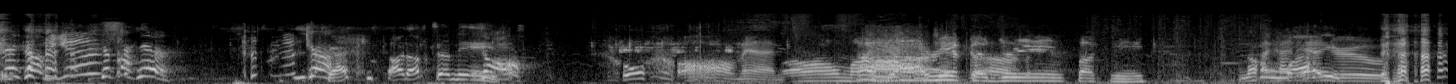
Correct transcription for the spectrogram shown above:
Jacob! yes. Get back here! God! God, he caught up to me. No! Oh, oh man. Oh my Oh, god! rip the dream. Fuck me. No, I had why?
